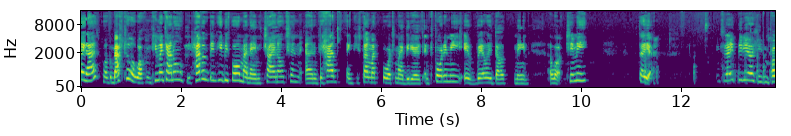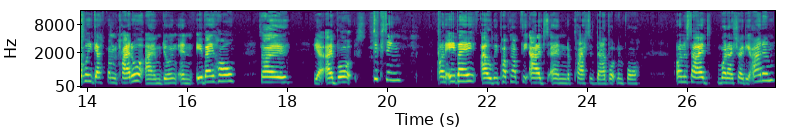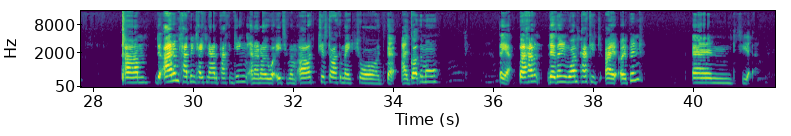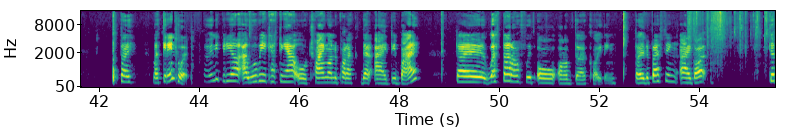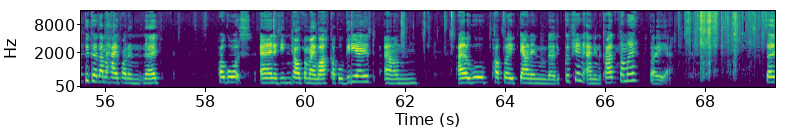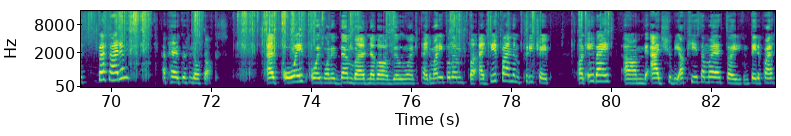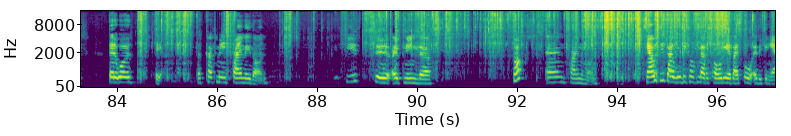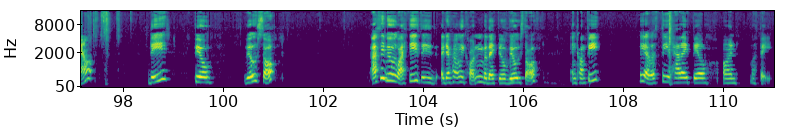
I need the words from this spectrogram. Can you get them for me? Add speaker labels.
Speaker 1: Hey guys, welcome back to or welcome to my channel. If you haven't been here before, my name is Cheyenne Alchin, and if you have, thank you so much for watching my videos and supporting me. It really does mean a lot to me. So yeah. In today's video, as you can probably guess from the title, I am doing an eBay haul. So yeah, I bought six things on eBay. I will be popping up the ads and the prices that I bought them for on the side when I show the item. Um, the items have been taken out of packaging and I know what each of them are just so I can make sure that I got them all. But yeah, but I haven't, there's only one package I opened and yeah. So let's get into it. So in this video I will be testing out or trying on the products that I did buy. So let's start off with all of the clothing. So the first thing I got, just because I'm a Harry Potter nerd, Hogwarts, and as you can tell from my last couple of videos, um, I will pop those down in the description and in the card somewhere, so yeah. So, first item, a pair of Gryffindor socks. I've always, always wanted them, but I'd never really wanted to pay the money for them, but I did find them pretty cheap on eBay. Um, the ad should be up here somewhere, so you can see the price that it was. So yeah, let's cut to me trying these on here to opening the socks and trying them on. Now with this I will be talking about the quality as I pull everything out. These feel real soft. I actually really like these. These are definitely cotton but they feel really soft and comfy. So yeah, let's see how they feel on my feet.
